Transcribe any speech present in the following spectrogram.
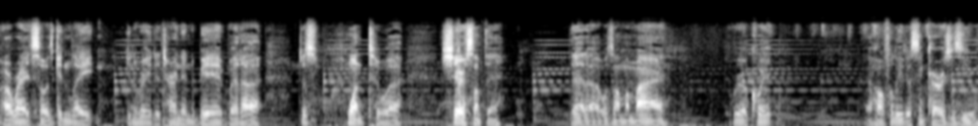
All right so it's getting late getting ready to turn into bed but uh just wanted to uh share something that uh, was on my mind real quick. And hopefully this encourages you.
